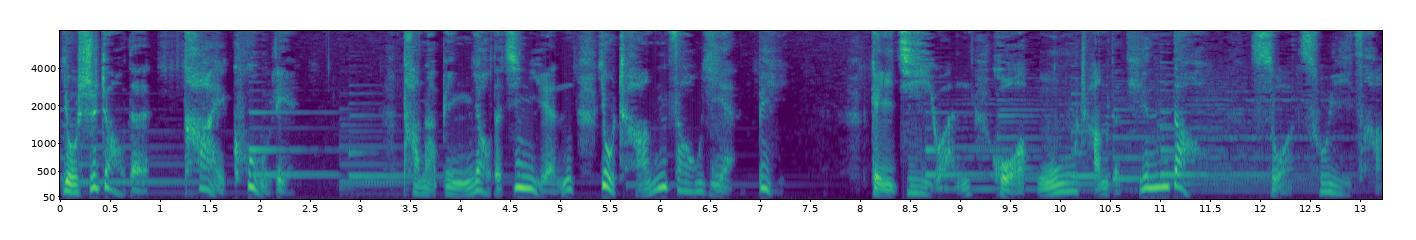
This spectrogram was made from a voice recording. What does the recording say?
有时照得太酷烈，他那炳耀的金颜又常遭掩蔽，给机缘或无常的天道所摧残。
